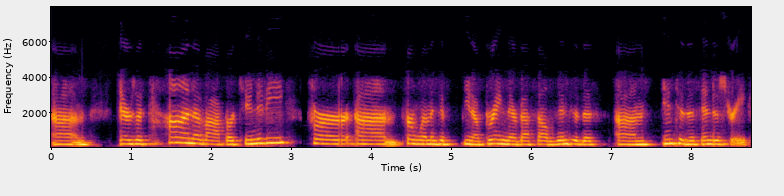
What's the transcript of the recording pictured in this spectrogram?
um, there's a ton of opportunity for um, for women to you know bring their best selves into this um, into this industry.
